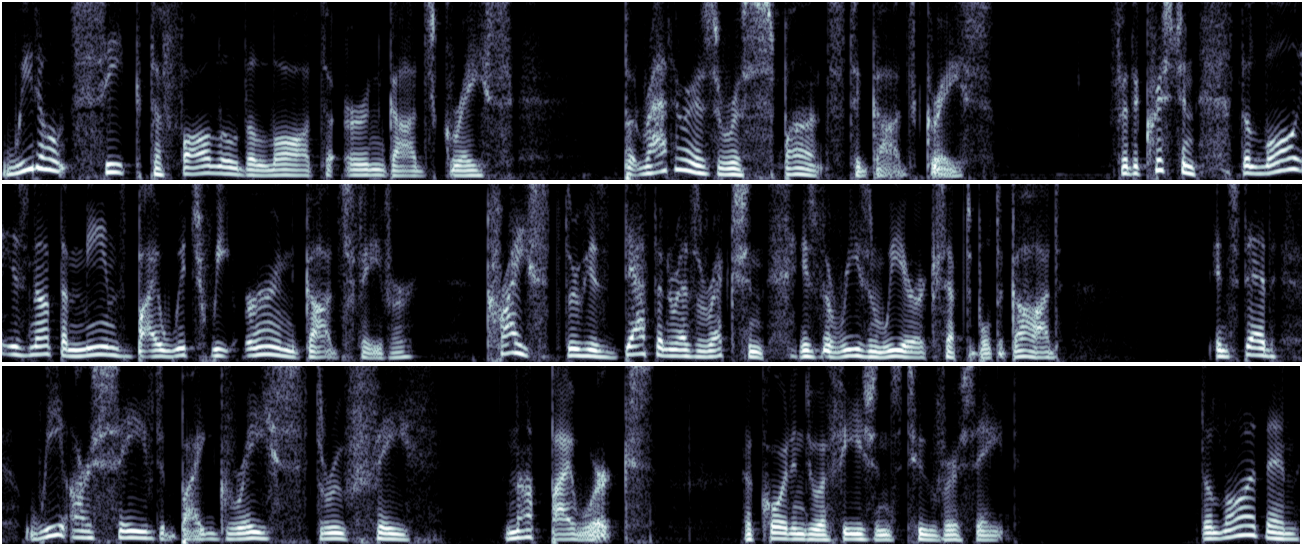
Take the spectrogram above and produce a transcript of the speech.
we don't seek to follow the law to earn God's grace, but rather as a response to God's grace. For the Christian, the law is not the means by which we earn God's favor. Christ, through his death and resurrection, is the reason we are acceptable to God. Instead, we are saved by grace through faith, not by works, according to Ephesians 2, verse 8. The law, then,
